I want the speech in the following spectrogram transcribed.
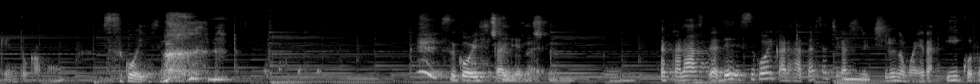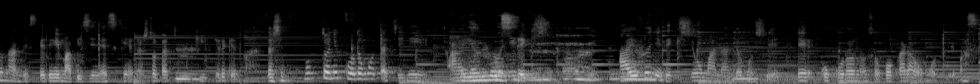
献とかもすごいですよ。すごいしか確か言えない。だからですごいから私たちが知るのもえらいいことなんですけど今ビジネス系の人たちも聞いてるけど、私本当に子どもたちにああいうふうに歴史、はい、ああいうふうに歴史を学んでほしいって心の底から思っています。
